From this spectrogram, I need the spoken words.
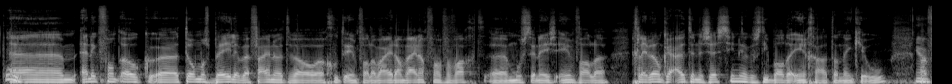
Ehm, en ik vond ook eh, Thomas Belen bij Feyenoord wel eh, goed invallen. Waar je dan weinig van verwacht. Moest ineens invallen. Gleed wel een keer uit in de 16. Als die bal erin gaat, dan denk je oeh. Maar ik vond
